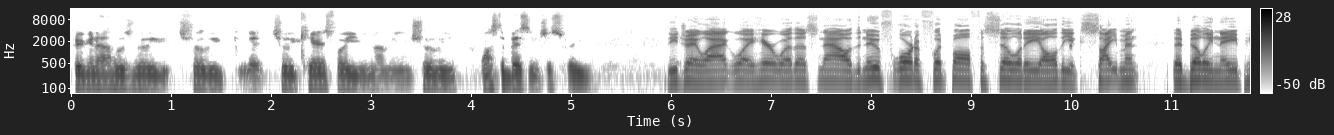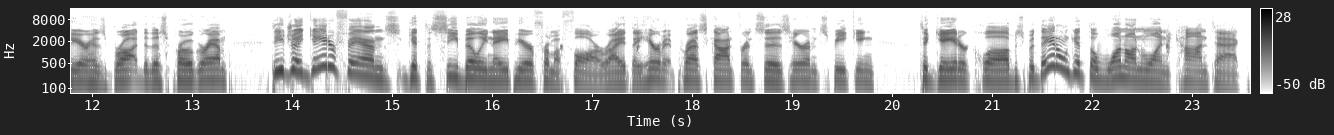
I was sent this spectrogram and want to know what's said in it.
figuring out who's really truly that truly cares for you. You know, what I mean, and truly wants the best interest for you. DJ Lagway here with us now. The new Florida football facility, all the excitement that Billy Napier has brought to this program. DJ, Gator fans get to see Billy Napier from afar, right? They hear him at press conferences, hear him speaking to Gator clubs, but they don't get the one on one contact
